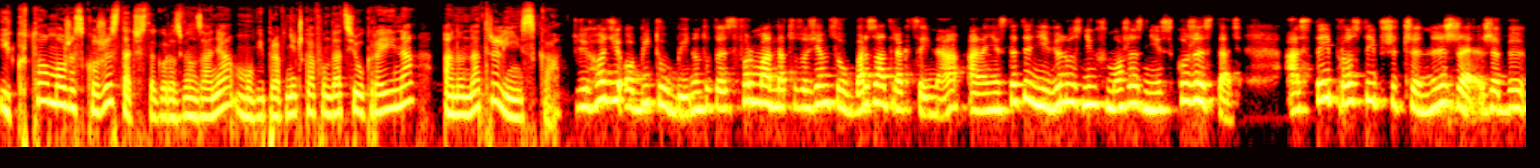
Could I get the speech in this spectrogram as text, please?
i kto może skorzystać z tego rozwiązania, mówi prawniczka Fundacji Ukraina Anna Trylińska. Jeżeli chodzi o B2B, no to to jest forma dla cudzoziemców bardzo atrakcyjna, ale niestety niewielu z nich może z niej skorzystać a z tej prostej przyczyny, że żeby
